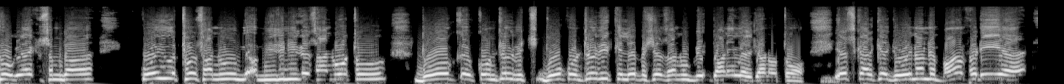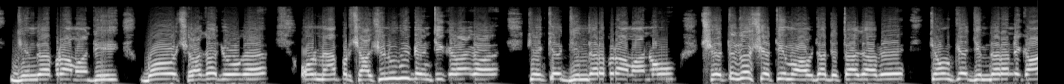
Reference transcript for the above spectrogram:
ਹੋ ਗਿਆ ਕਿਸਮ ਦਾ। ਕੋਈ ਉੱਥੋਂ ਸਾਨੂੰ ਉਮੀਦ ਨਹੀਂ ਕਿ ਸਾਨੂੰ ਉੱਥੋਂ 2 ਕੁਇੰਟਲ ਵਿੱਚ 2 ਕੁਇੰਟਲ ਵੀ ਕਿੱਲੇ ਪਿੱਛੇ ਸਾਨੂੰ ਦਾਣੇ ਮਿਲ ਜਾਣ ਉੱਥੋਂ। ਇਸ ਕਰਕੇ ਜੋ ਇਹਨਾਂ ਨੇ ਬਾਹ ਫੜੀ ਹੈ, ਜਿੰਦਾ ਭਰਾਵਾਂ ਦੀ, ਬਹੁਤ ਸ਼ਲਾਘਾਯੋਗ ਹੈ। ਔਰ ਮੈਂ ਪ੍ਰਸ਼ਾਸਨ ਨੂੰ ਵੀ ਬੇਨਤੀ ਕਰਾਂਗਾ ਕਿ ਕਿ ਜਿੰਦਰ ਭਰਾਵਾਂ ਨੂੰ ਛੇਤੀ ਤੋਂ ਛੇਤੀ ਮੁਆਵਜ਼ਾ ਦਿੱਤਾ ਜਾਵੇ, ਕਿਉਂਕਿ ਜਿੰਦਰਾਂ ਨੇ ਗਾਂ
